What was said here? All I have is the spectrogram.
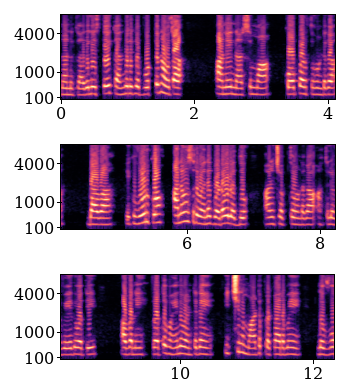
నన్ను కదిలిస్తే కందరిగా బుట్టనవుతా అని నరసింహ కోపడుతూ ఉండగా బావా ఇక ఊరుకో అనవసరమైన గొడవలొద్దు అని చెప్తూ ఉండగా అతను వేదవతి అవని వ్రతమైన వెంటనే ఇచ్చిన మాట ప్రకారమే నువ్వు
